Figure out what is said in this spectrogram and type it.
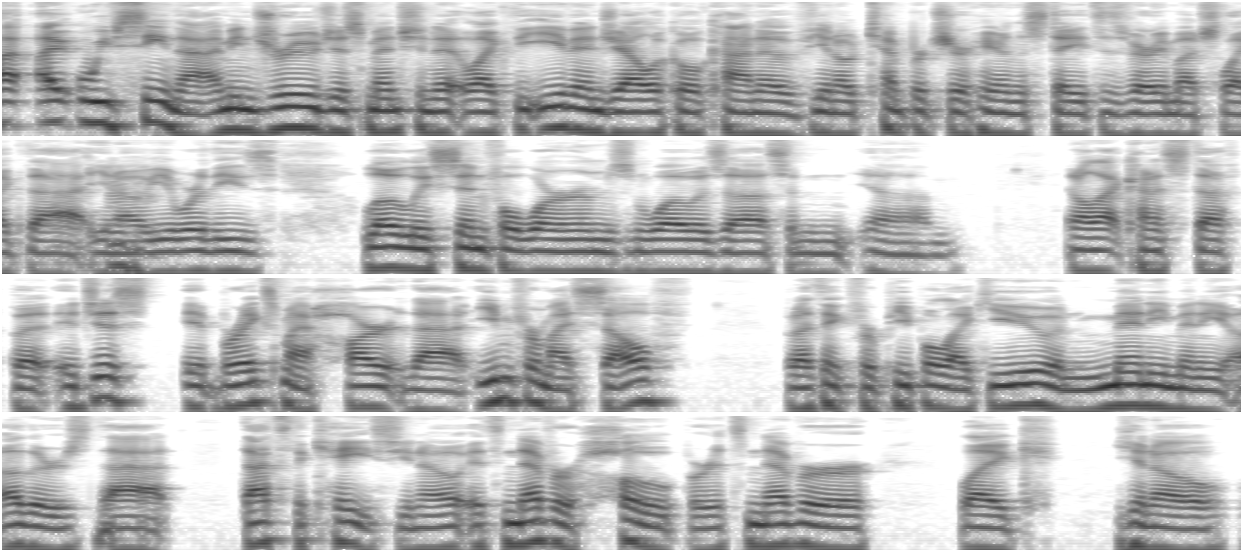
I, I we've seen that. I mean, Drew just mentioned it. Like the evangelical kind of you know temperature here in the states is very much like that. You know, Mhm. you were these lowly sinful worms, and woe is us, and um, and all that kind of stuff. But it just it breaks my heart that even for myself, but I think for people like you and many many others that that's the case. You know, it's never hope or it's never like you know.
